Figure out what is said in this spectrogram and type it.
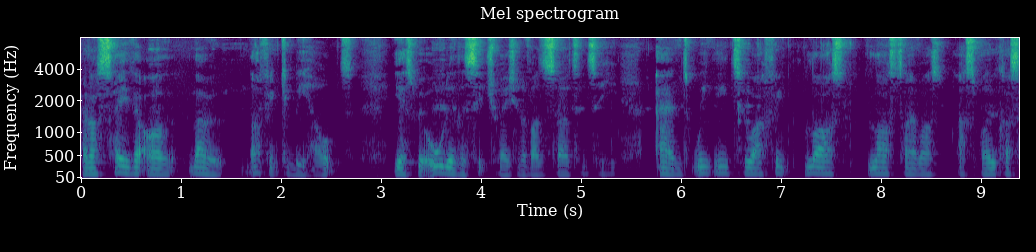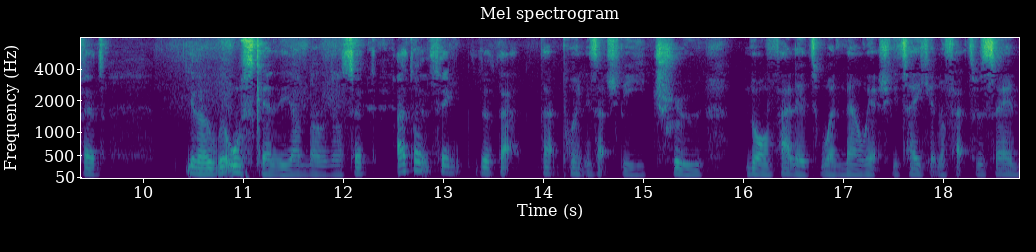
And I say that on, no, nothing can be helped. Yes, we're all in a situation of uncertainty, and we need to. I think last last time I, I spoke, I said, you know, we're all scared of the unknown. I said, I don't think that that, that point is actually true nor valid when now we actually take it in the fact of saying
